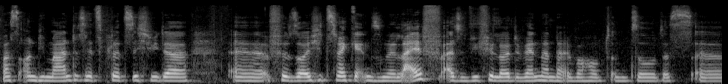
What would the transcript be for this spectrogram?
was on demand ist, jetzt plötzlich wieder äh, für solche Zwecke in so eine Live, also wie viele Leute werden dann da überhaupt und so, das, äh,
